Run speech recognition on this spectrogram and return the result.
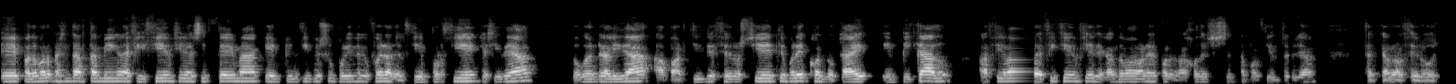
Eh, podemos representar también la eficiencia del sistema, que en principio suponiendo que fuera del 100%, que es ideal, luego en realidad a partir de 0,7 por ahí, cuando cae en picado hacia la eficiencia, llegando a valores por debajo del 60% ya, cercano al 0,8.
